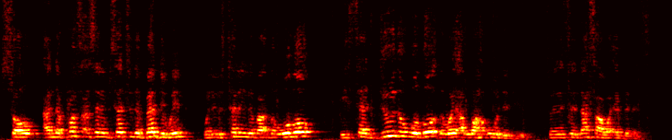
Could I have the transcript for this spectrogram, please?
So, and the Prophet said to the Bedouin, when he was telling about the wudu, he said, do the wudu the way Allah ordered you. So he said, that's our evidence.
